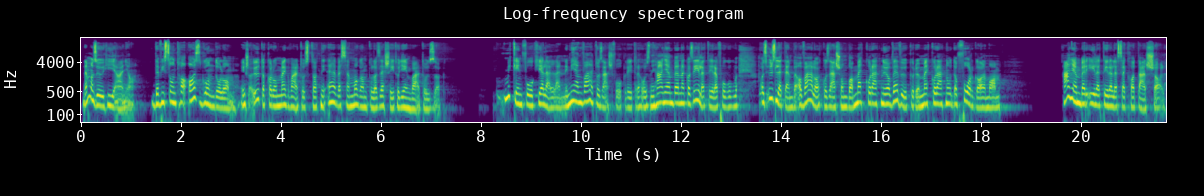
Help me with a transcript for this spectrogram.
Nem az ő hiánya. De viszont, ha azt gondolom, és őt akarom megváltoztatni, elveszem magamtól az esélyt, hogy én változzak. Miként fogok jelen lenni? Milyen változást fogok létrehozni? Hány embernek az életére fogok? Az üzletemben, a vállalkozásomban mekkorát nő a vevőköröm, mekkorát nő a forgalmam? Hány ember életére leszek hatással?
